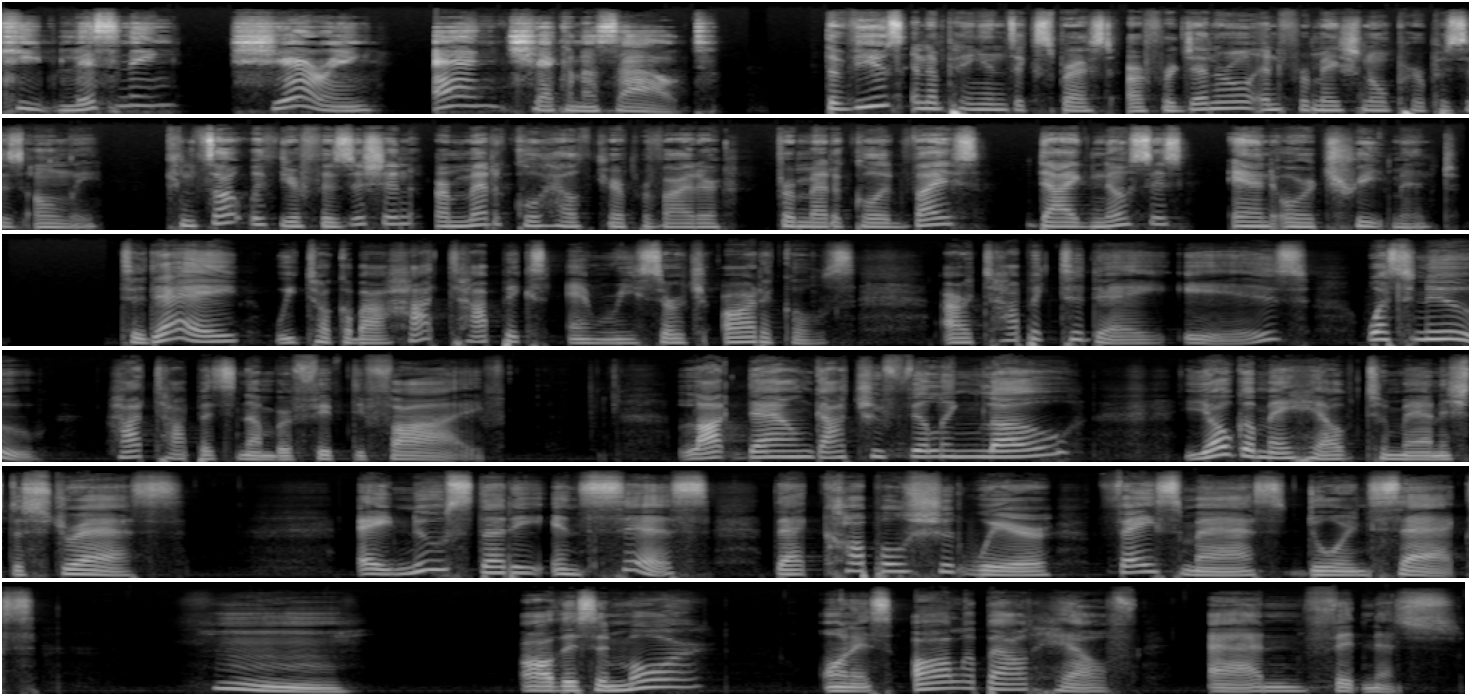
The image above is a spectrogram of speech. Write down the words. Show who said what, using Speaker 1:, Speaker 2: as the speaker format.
Speaker 1: keep listening, sharing, and checking us out.
Speaker 2: The views and opinions expressed are for general informational purposes only. Consult with your physician or medical healthcare provider for medical advice, diagnosis, and or treatment.
Speaker 3: Today, we talk about hot topics and research articles. Our topic today is What's New? Hot Topics number 55. Lockdown got you feeling low? Yoga may help to manage the stress. A new study insists that couples should wear face masks during sex. Hmm. All this and more on It's All About Health and Fitness.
